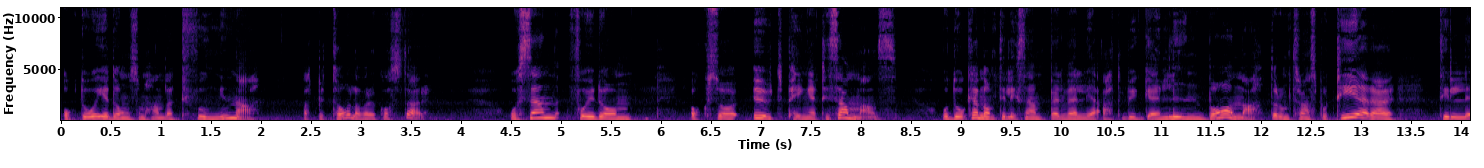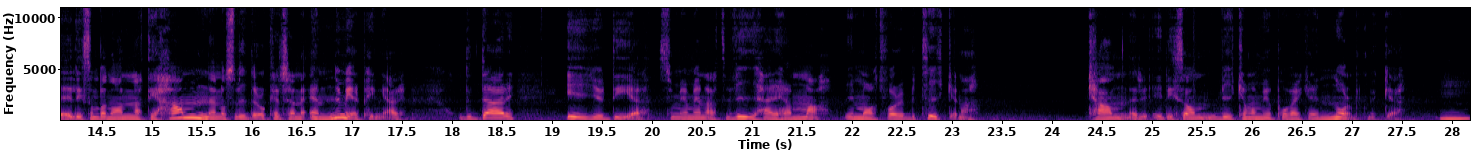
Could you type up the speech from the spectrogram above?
Och då är de som handlar tvungna att betala vad det kostar. Och sen får ju de också ut pengar tillsammans. Och då kan de till exempel välja att bygga en linbana där de transporterar till liksom bananerna till hamnen och så vidare och kan tjäna ännu mer pengar. Och det där är ju det som jag menar att vi här hemma i matvarubutikerna kan, liksom, vi kan vara med och påverka enormt mycket. Mm.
